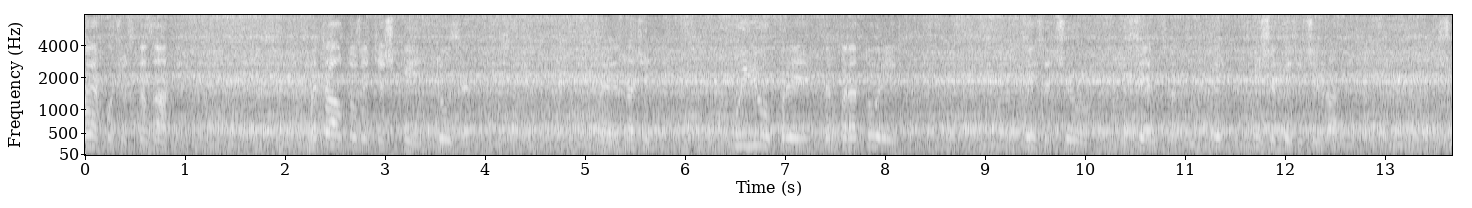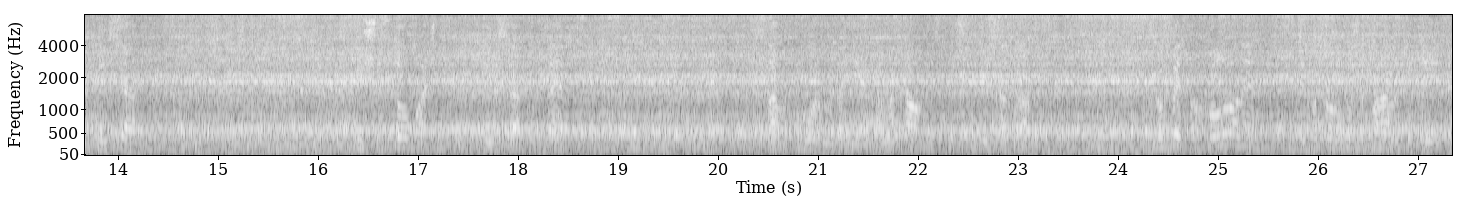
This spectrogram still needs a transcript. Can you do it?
Що я хочу сказати? Метал дуже тяжкий, дуже. Е, Значить, кую при температурі 1070, ну, більше 1000 градусів, 1050, 1100 бачу, 50. Ну, це сам горн дає, а метал десь 1050 градусів. Ну, швидко холоне і потім дуже погано піддається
